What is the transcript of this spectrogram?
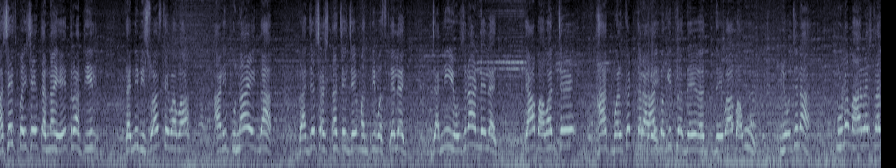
असेच पैसे त्यांना येत राहतील. त्यांनी विश्वास ठेवावा. आणि पुन्हा एकदा राज्य शासनाचे जे मंत्री बसलेले आहेत ज्यांनी योजना आणलेल्या आहेत त्या भावांचे हात बळकट करा. बघितलं दे देवा भाऊ योजना पूर्ण महाराष्ट्रात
